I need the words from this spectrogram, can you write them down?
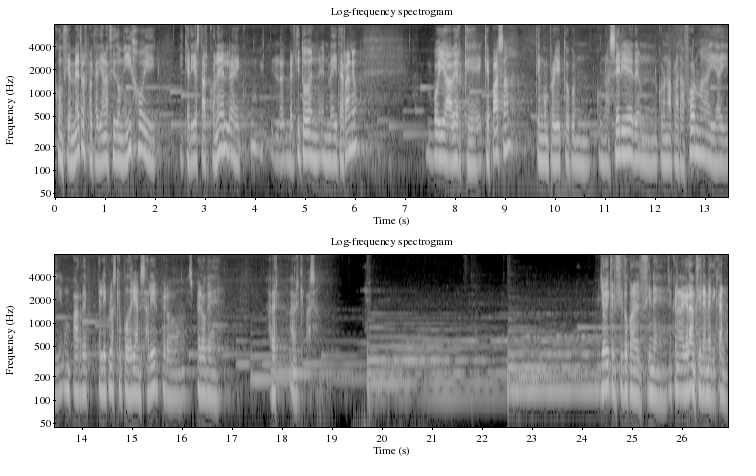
con 100 metros, porque había nacido mi hijo y, quería estar con él, eh, lo invertí todo en, Mediterráneo. Voy a ver qué, pasa. Tengo un proyecto con, una serie, de con una plataforma y hay un par de películas que podrían salir, pero espero que... A ver, a ver qué pasa. yo he crecido con el cine, con el gran cine americano.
